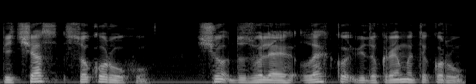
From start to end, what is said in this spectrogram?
під час сокоруху, що дозволяє легко відокремити кору.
